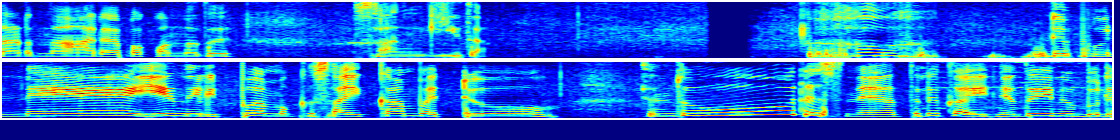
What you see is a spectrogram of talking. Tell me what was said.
നടന്ന ആരാപ്പ കൊന്നത്? സംഗീത. എന്റെ പൊന്നേ ഈ നിൽപ്പ് നമുക്ക് സഹിക്കാൻ പറ്റുമോ എന്തോരം സ്നേഹത്തിൽ കഴിഞ്ഞതേനു ഇവർ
